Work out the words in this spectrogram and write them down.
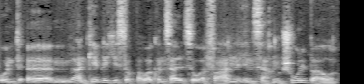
und ähm, angeblich ist doch Bauer Consult so erfahren in Sachen Schulbau.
